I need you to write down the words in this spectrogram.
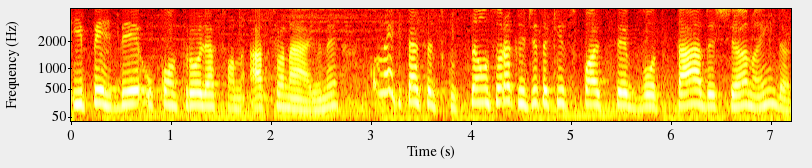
e perder o controle acionário, né? Como é que está essa discussão? O senhor acredita que isso pode ser votado este ano ainda?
